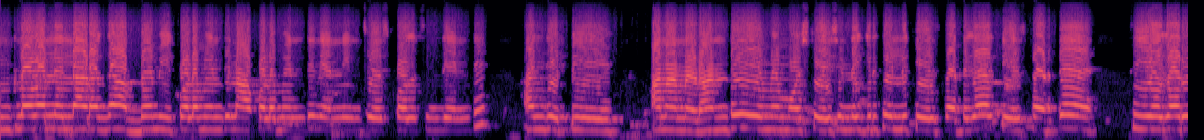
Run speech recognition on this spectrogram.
ఇంట్లో వాళ్ళు వెళ్ళి అడగగా అబ్బాయి మీ కులం ఏంటి? నా కులం ఏంటి? నేను నేను చేసుకోవాల్సింది ఏంటి? అని చెప్పి అని అన్నాడు. అంటే మేము స్టేషన్ దగ్గరికి వెళ్ళి కేసు పెట్టగా కేసు పెడితే సీఏ గారు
